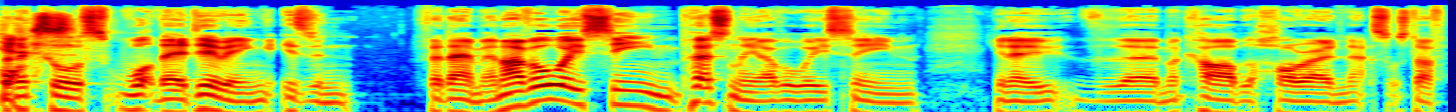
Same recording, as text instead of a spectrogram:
But of course, what they're doing isn't for them. And I've always seen, personally, I've always seen you know, the macabre, the horror, and that sort of stuff,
